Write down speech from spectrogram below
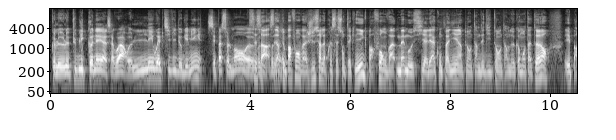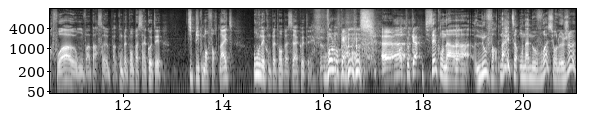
que le, le public connaît, à savoir euh, les web TV d'O-Gaming, c'est pas seulement. euh, C'est ça, c'est-à-dire que parfois on va juste faire de la prestation technique, parfois on va même aussi aller accompagner un peu en termes d'éditants, en termes de commentateurs, et parfois euh, on va pas- pas complètement passer à côté. Typiquement Fortnite, on est complètement passé à côté. Volontairement. Euh, en tout cas, Tu sais qu'on a, nous Fortnite, on a nos voix sur le jeu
